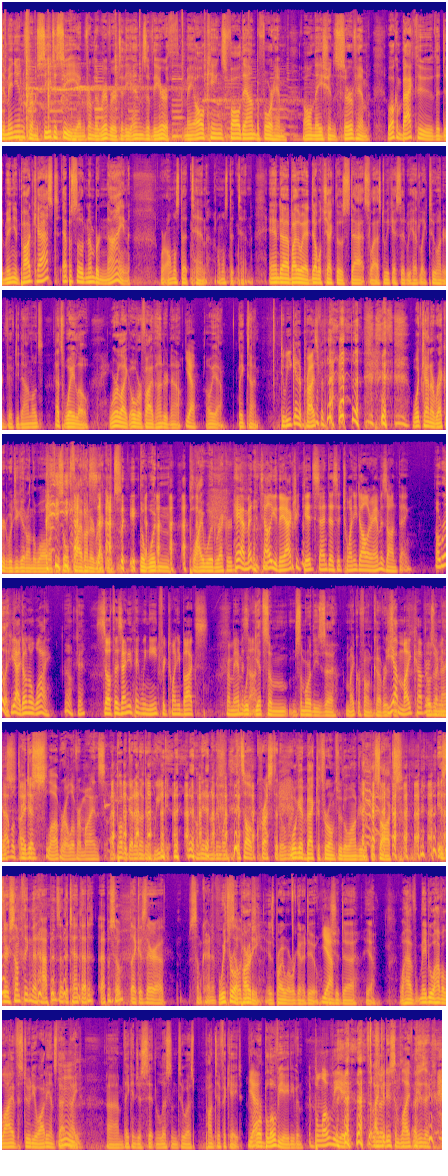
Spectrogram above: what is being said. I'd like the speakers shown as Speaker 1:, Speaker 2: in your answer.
Speaker 1: May he have dominion from sea to sea and from the river to the ends of the earth. May all kings fall down before him, all nations serve him. Welcome back to the Dominion Podcast, episode number nine. We're almost at 10. Almost at 10. And uh, by the way, I double checked those stats last week. I said we had like 250 downloads. That's way low. We're like over 500 now.
Speaker 2: Yeah.
Speaker 1: Oh, yeah. Big time.
Speaker 2: Do we get a prize for that?
Speaker 1: What kind of record would you get on the wall if you sold
Speaker 2: Yeah,
Speaker 1: 500 records? The wooden plywood record?
Speaker 2: hey, I meant to tell you, they actually did send us a $20 Amazon thing.
Speaker 1: Oh, really?
Speaker 2: Yeah, I don't know why.
Speaker 1: Oh, okay.
Speaker 2: So if there's anything we need for 20 bucks from Amazon.
Speaker 1: We get some some more of these uh, microphone covers.
Speaker 2: yeah, mic covers.
Speaker 1: Those are
Speaker 2: I mean,
Speaker 1: nice.
Speaker 2: take
Speaker 3: I just
Speaker 2: us.
Speaker 3: slobber all over mines. I probably got another week. I'll need another one. It's all crusted over.
Speaker 1: We'll get back to throw them through the laundry with the socks.
Speaker 3: is there something that happens at the tenth ed- episode? Like, is there a some kind of
Speaker 1: we throw a party is probably what we're going to do.
Speaker 2: Yeah.
Speaker 1: we should. Uh, yeah, we'll have maybe we'll have a live studio audience that
Speaker 2: Hmm.
Speaker 1: night. Um, they can just sit and listen to us pontificate,
Speaker 2: Yeah.
Speaker 1: or bloviate. Even
Speaker 2: Bloviate.
Speaker 1: Those
Speaker 3: I
Speaker 1: are-
Speaker 3: could do some live music.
